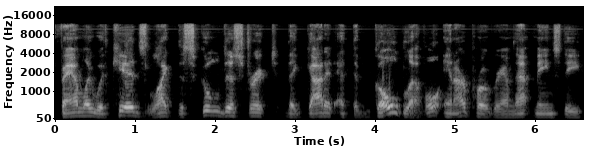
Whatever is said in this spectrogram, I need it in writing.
Family with kids like the school district, they got it at the gold level in our program. That means the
